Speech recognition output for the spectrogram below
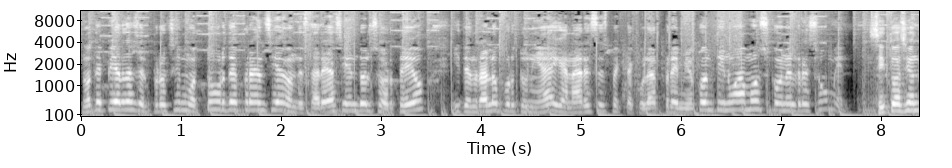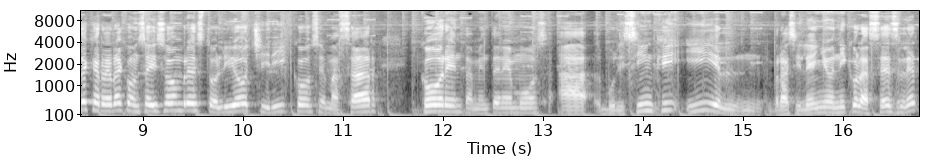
No te pierdas el próximo Tour de Francia donde estaré haciendo el sorteo y tendrá la oportunidad de ganar este espectacular premio. Continuamos con el resumen. Situación de carrera con seis hombres, Tolio, Chirico, Semazar, Coren, también tenemos a Burisinki y el brasileño Nicolas Sessler.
